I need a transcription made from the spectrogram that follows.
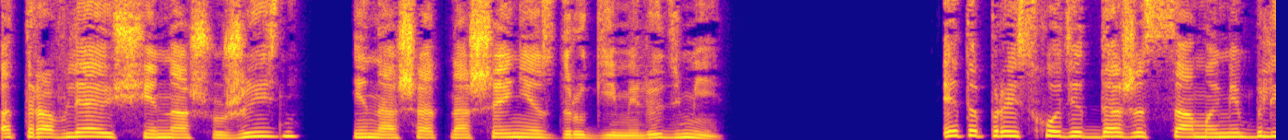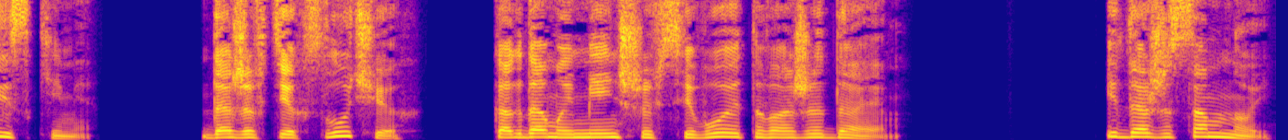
отравляющий нашу жизнь и наши отношения с другими людьми. Это происходит даже с самыми близкими, даже в тех случаях, когда мы меньше всего этого ожидаем. И даже со мной.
